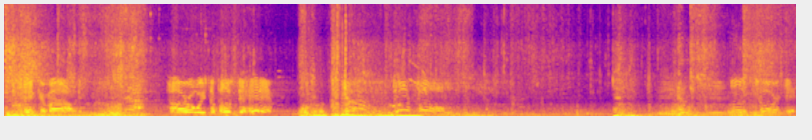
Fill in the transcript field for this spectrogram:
Let's take him out! How are we supposed to hit him? Don't fall! On target!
